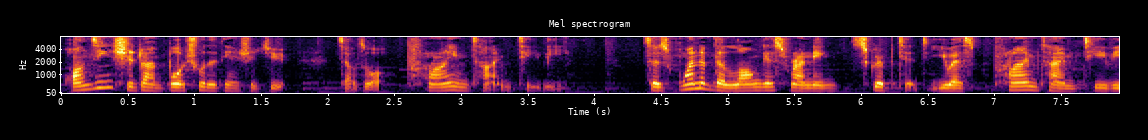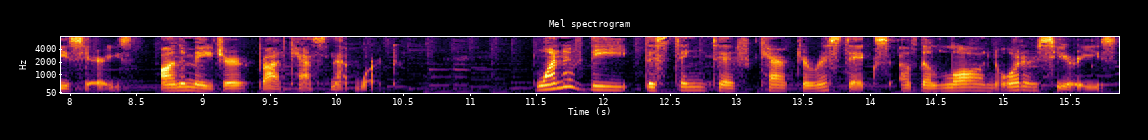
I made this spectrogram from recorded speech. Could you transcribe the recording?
黄金时段播出的电视剧叫做 prime time TV. So it's one of the longest running scripted US primetime TV series on a major broadcast network. One of the distinctive characteristics of the Law and Order series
